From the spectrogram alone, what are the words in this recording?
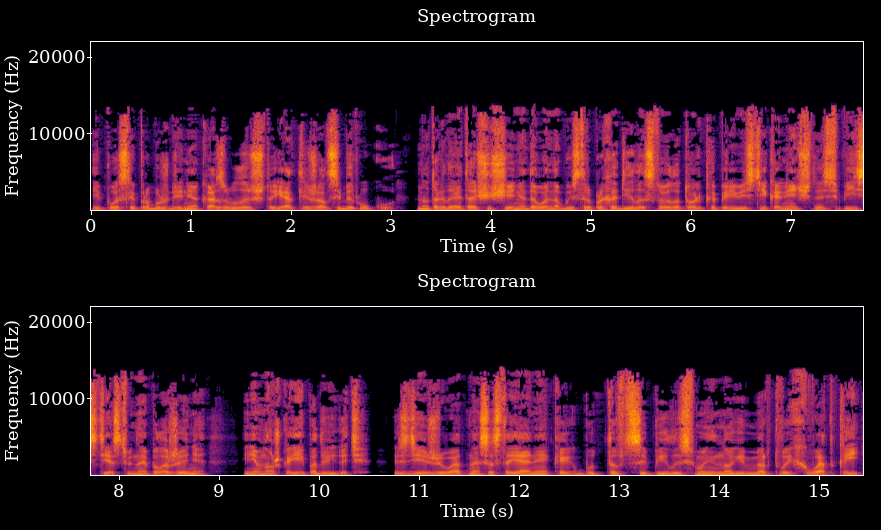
и после пробуждения оказывалось, что я отлежал себе руку. Но тогда это ощущение довольно быстро проходило, стоило только перевести конечность в естественное положение и немножко ей подвигать. Здесь животное состояние как будто вцепилось в мои ноги мертвой хваткой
